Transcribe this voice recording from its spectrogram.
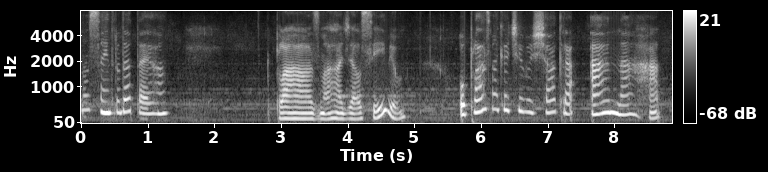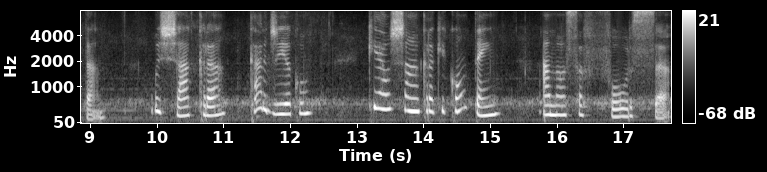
no centro da Terra. Plasma Radial Cílio o plasma que ativa o chakra anahata, o chakra cardíaco, que é o chakra que contém a nossa força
